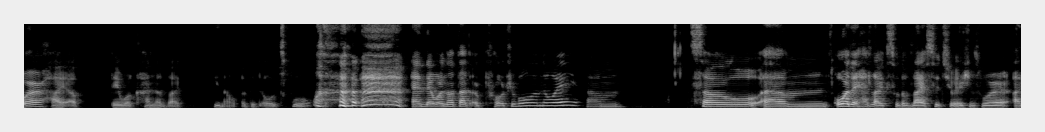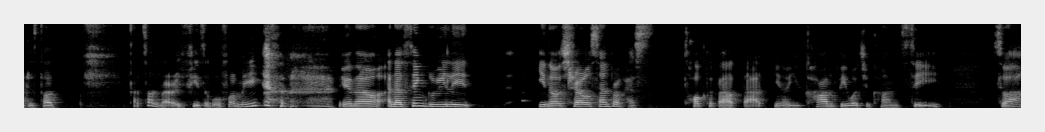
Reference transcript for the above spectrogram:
were high up they were kind of like you know a bit old school and they were not that approachable in a way um, so um, or they had like sort of life situations where i just thought that's not very feasible for me you know? And i think really you know Sheryl Sandberg has talked about that you know you can't be what you can't see. So uh,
